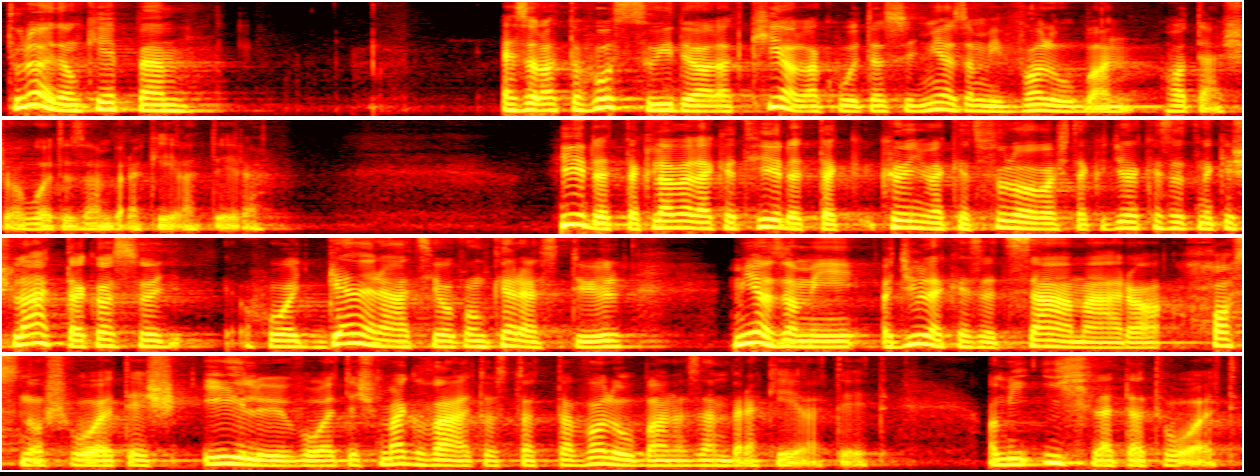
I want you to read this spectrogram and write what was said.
tulajdonképpen ez alatt a hosszú idő alatt kialakult az, hogy mi az, ami valóban hatással volt az emberek életére. Hirdettek leveleket, hirdettek könyveket, felolvasták a gyülekezetnek, és látták azt, hogy, hogy generációkon keresztül mi az, ami a gyülekezet számára hasznos volt, és élő volt, és megváltoztatta valóban az emberek életét, ami ihletet volt.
